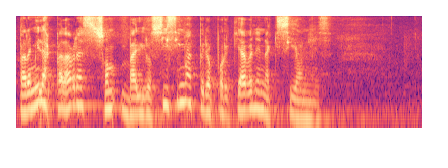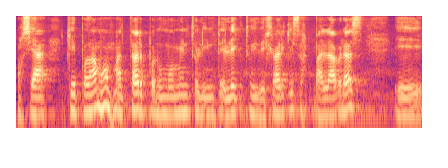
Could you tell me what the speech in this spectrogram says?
para mí las palabras son valiosísimas, pero porque abren acciones. O sea, que podamos matar por un momento el intelecto y dejar que esas palabras eh,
